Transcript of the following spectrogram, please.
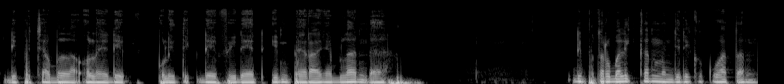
dipecah belah oleh de politik divide imperanya Belanda diputarbalikkan menjadi kekuatan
